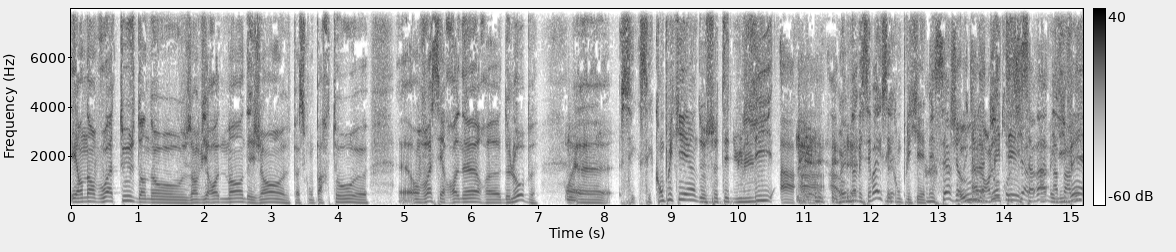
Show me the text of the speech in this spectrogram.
et on en voit tous dans nos environnements des gens euh, parce qu'on part tôt euh, euh, on voit ces runners de l'aube. Ouais. Euh, c'est c'est compliqué hein, de sauter du lit à, à, à- Ouais, non mais- c'est vrai que c'est compliqué. Mais Serge, il y en a Alors, l'été, aussi ça va, à- mais l'hiver,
